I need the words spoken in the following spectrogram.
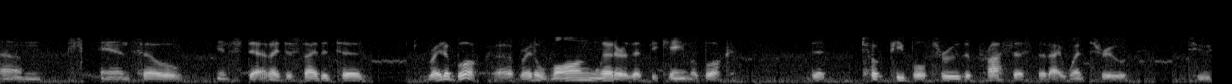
Um, and so instead, I decided to write a book, uh, write a long letter that became a book that took people through the process that I went through to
